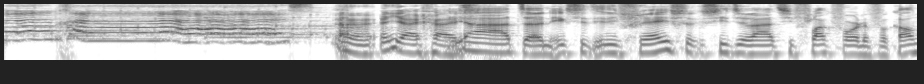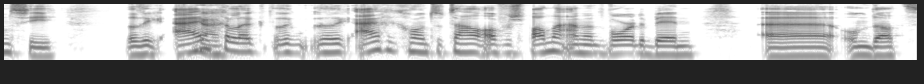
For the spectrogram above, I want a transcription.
En Gijs. Eh, en jij, Gijs? Ja, Teun, ik zit in die vreselijke situatie vlak voor de vakantie. Dat ik eigenlijk, dat ik, dat ik eigenlijk gewoon totaal overspannen aan het worden ben. eh, omdat,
